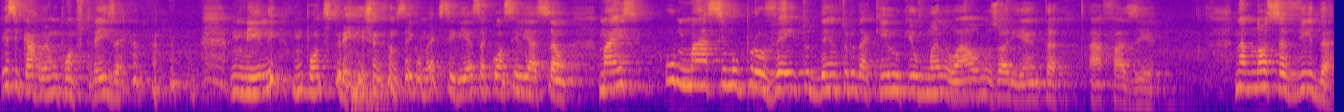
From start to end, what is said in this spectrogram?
Esse carro é 1,3, é? um mili 1,3. Não sei como é que seria essa conciliação, mas o máximo proveito dentro daquilo que o manual nos orienta a fazer. Na nossa vida,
